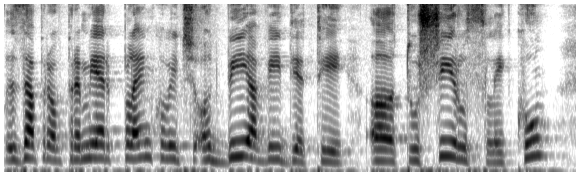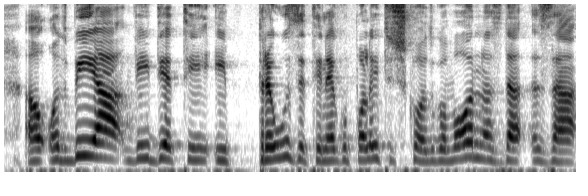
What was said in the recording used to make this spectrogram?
zapravo premijer Plenković odbija vidjeti tu širu sliku, odbija vidjeti i preuzeti neku političku odgovornost za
